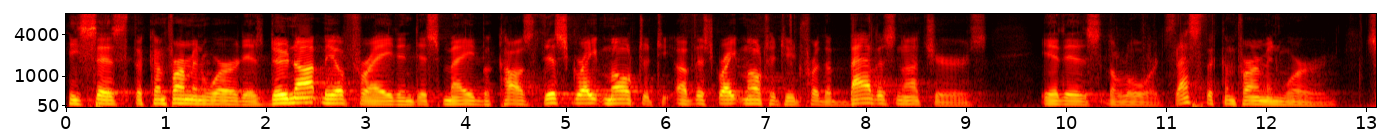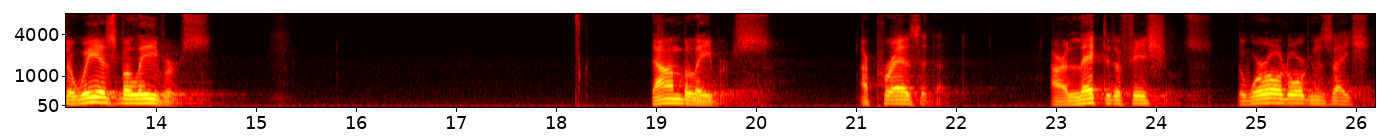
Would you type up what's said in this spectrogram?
he says the confirming word is do not be afraid and dismayed because this great multitude of this great multitude for the battle is not yours. It is the lord's. That's the confirming word. So we as believers the unbelievers our president our elected officials the world organization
